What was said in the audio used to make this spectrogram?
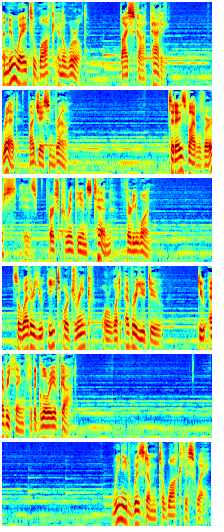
A New Way to Walk in the World by Scott Patty. Read by Jason Brown. Today's Bible verse is 1 Corinthians 10 31. So whether you eat or drink or whatever you do, do everything for the glory of God. We need wisdom to walk this way.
